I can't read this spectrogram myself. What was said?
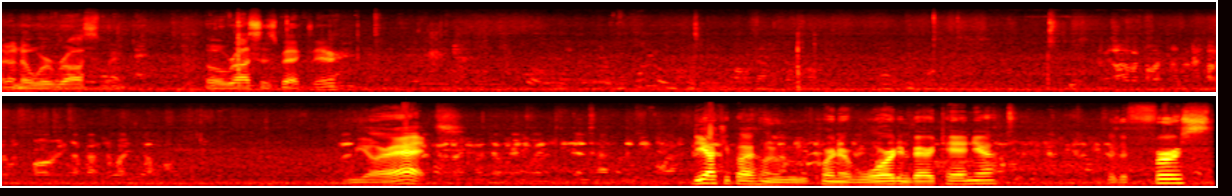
I don't know where Ross went. Oh, Ross is back there. We are at the Occupy Honolulu, corner of Ward and Beretania, for the first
